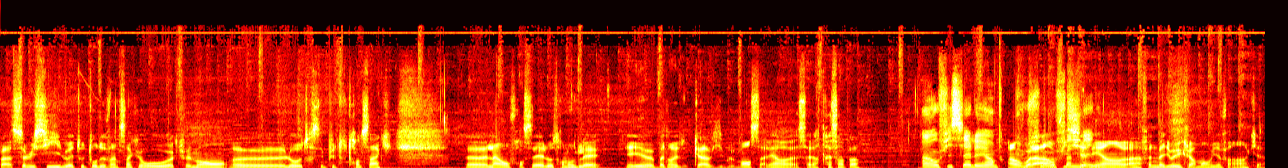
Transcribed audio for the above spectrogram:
bah, celui-ci il doit être autour de 25 euros actuellement. Euh, l'autre c'est plutôt 35. Euh, L'un en français, l'autre en anglais. Et euh, bah, dans les deux cas, visiblement, ça a l'air, ça a l'air très sympa. Un officiel et un. Un, voilà, un euh, officiel fan-made. et un, un fan made. Oui, clairement, oui. Enfin, un qui, a-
